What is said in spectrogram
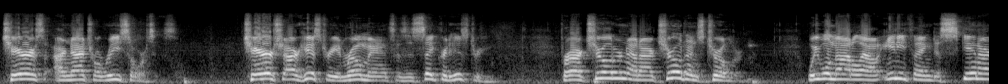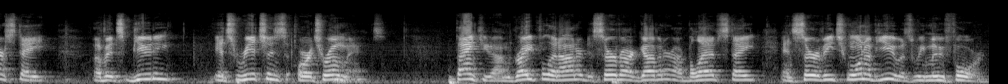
cherish our natural resources, cherish our history and romance as a sacred history for our children and our children's children. We will not allow anything to skin our state of its beauty, its riches, or its romance. Thank you. I'm grateful and honored to serve our governor, our beloved state, and serve each one of you as we move forward.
